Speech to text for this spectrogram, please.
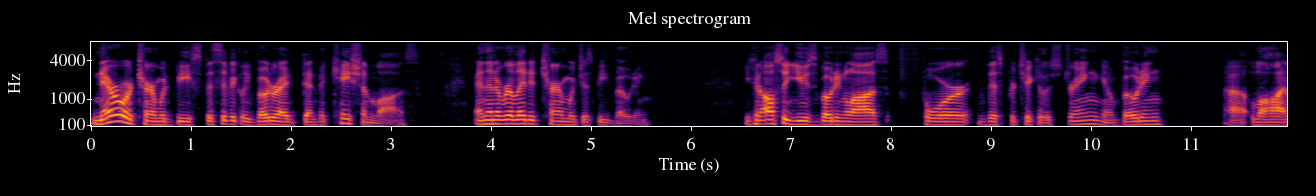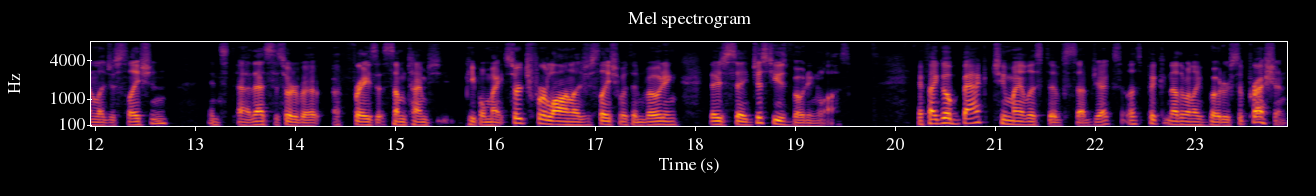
Narrower term would be specifically voter identification laws. And then a related term would just be voting. You can also use voting laws for this particular string, you know, voting, uh, law, and legislation. And uh, that's the sort of a, a, phrase that sometimes people might search for law and legislation within voting. They just say, just use voting laws. If I go back to my list of subjects, let's pick another one like voter suppression.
